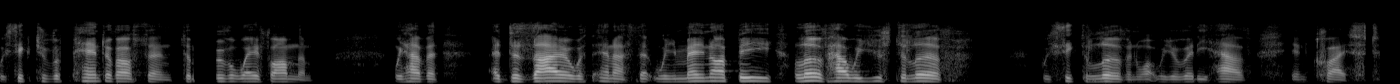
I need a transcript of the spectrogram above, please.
We seek to repent of our sins, to move away from them. We have a, a desire within us that we may not be live how we used to live. We seek to live in what we already have in Christ.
